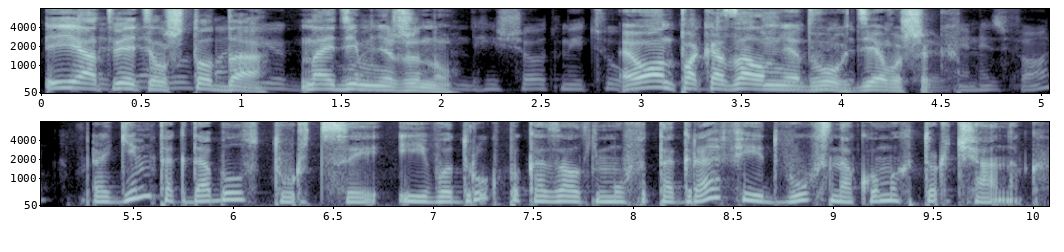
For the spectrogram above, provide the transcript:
И я ответил, что да, найди мне жену. И он показал мне двух девушек. Брагим тогда был в Турции, и его друг показал ему фотографии двух знакомых турчанок.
